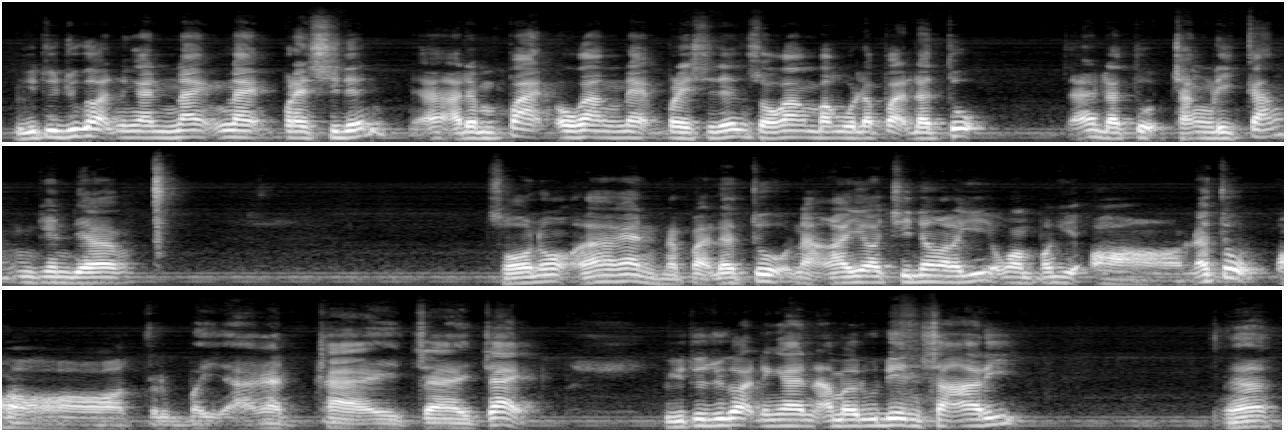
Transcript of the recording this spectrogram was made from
Begitu juga dengan naik-naik presiden, uh, ada empat orang naik presiden, seorang baru dapat datuk eh, Datuk Chang Likang mungkin dia Sonok lah kan Dapat Datuk nak raya Cina lagi Orang panggil Oh Datuk Oh terbaik lah kan. Cai cai cai Begitu juga dengan Amaruddin Sa'ari. Ya.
